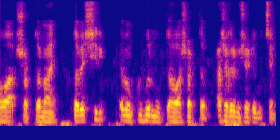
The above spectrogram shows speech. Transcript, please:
হওয়া শর্ত নয়, তবে শিরিক এবং কুহুর মুক্ত হওয়া শর্ত। আশা করি বিষয়টি বুঝছেন।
